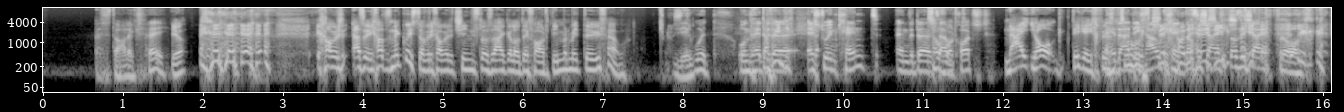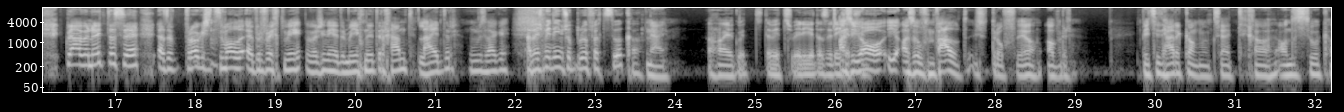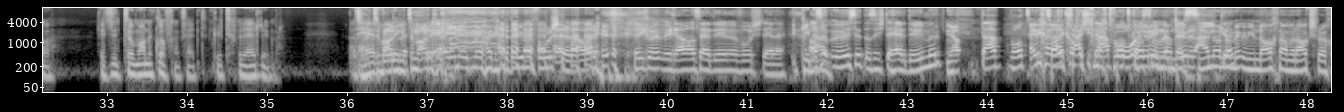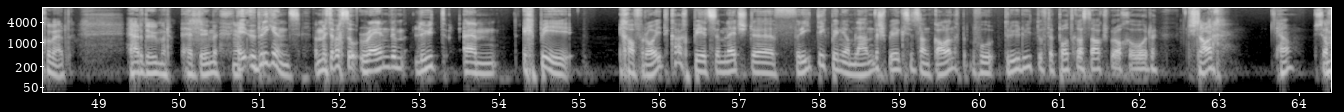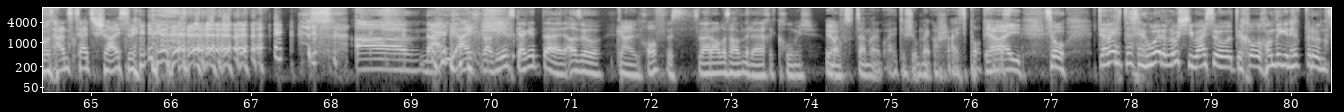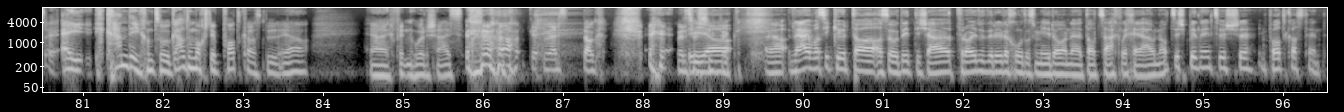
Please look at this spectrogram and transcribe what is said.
es ist Alex Frey. Ja. ich habe also ich habe es nicht gewusst, aber ich habe mir Jeans sagen lassen, der fährt immer mit der ÖV. Sehr gut. Und hat er, äh, hast du ihn kennt, wenn er da zusammen gequatscht? Nein, ja, Digga, ich bin Hat er dich auch und Das ist eigentlich- das ist eigentlich die Frage. Ich glaube nicht, dass... Äh, also die Frage ist jetzt mal, ob er vielleicht mich... Wahrscheinlich hat er mich nicht erkannt. Leider, muss man sagen. Aber hast du mit ihm schon beruflich zu tun gehabt? Nein. Aha, ja gut. Dann wird es schwieriger, dass er dich Also erkennt. ja, also auf dem Feld ist er getroffen, ja. Aber ich bin jetzt nicht hergegangen und gesagt, ich habe anders zu gehabt. Ich bin jetzt nicht zum Mann gelaufen und gesagt, gut, ich bin der Dümmer. Also Herr zumal ich, Dömer. zumal ich ja eh nicht mehr Herr Dömer vorstellen, aber... Ich würde mich auch als Herr Dömer vorstellen. Genau. Also wir wissen, das ist der Herr Dömer. ja. Der Podcast, Hey, ich habe ja gesagt, ich möchte von Hörerinnen und Hörern auch noch, mit meinem Nachnamen angesprochen werden. Herr Dömer. Herr Dömer. Hey, übrigens, wenn man jetzt einfach so random Leute, ähm, ich bin, ich habe Freude gehabt. Ich bin jetzt am letzten Freitag bin ich am Länderspiel in St. Gallen. Ich bin von drei Leuten auf den Podcast angesprochen worden. Stark. Ja. Und was haben sie gesagt? Scheiße. ähm, nein, eigentlich ich das Gegenteil. Also, Geil. ich hoffe es. Es wäre alles andere eigentlich komisch. Ja. Und einfach so zusammen, hey, du bist schon ein mega scheiß Podcast. Ja, ey, so, das wär- das ist hure lustig, weißt du, so, da ko- kommt irgendjemand und sagt, ey, ich kenne dich und so, gell, du machst den Podcast. Ja, ja ich finde ihn hure scheiße. Danke. Ja, ja, nein, was ich gehört habe, also dort ist auch die Freude wieder rübergekommen, dass wir da eine, tatsächlich auch Nazi-Spieler inzwischen im Podcast haben.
